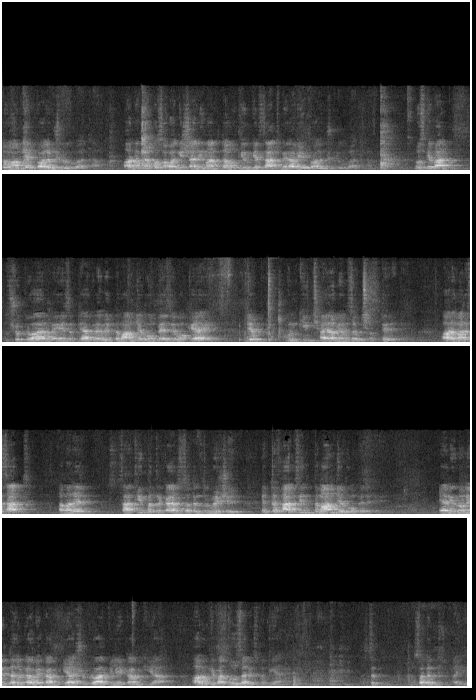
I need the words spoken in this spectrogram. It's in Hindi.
तो वहाँ पे एक कॉलम शुरू हुआ था। और मैं अपने को सौभाग्यशाली मानता हूँ कि उनके साथ मेरा भी एक कॉलम शुरू हुआ था। उसके बाद शुक्रवार में सत्याग्रह में तमाम जगहों पे ऐसे मौके आए, जब उनकी छाया में हम सब छपते रहे। और हमारे साथ, हमारे साथी पत्रकार स्वतंत्र मिश्र इत्तेफाक से इन तमाम जगहों पे रहे। यानी उन्होंने तहलका में काम किया, शुक्रवार के लिए काम किया, और उनके पास बहुत सारी स्मृतियाँ हैं। स्वतंत्र, आइए।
